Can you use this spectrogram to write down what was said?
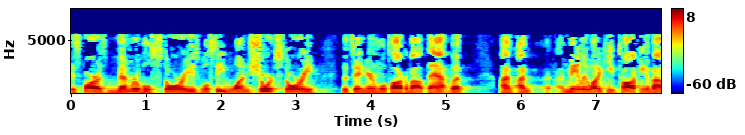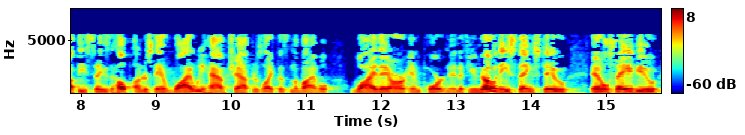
as far as memorable stories. We'll see one short story that's in here, and we'll talk about that. But I'm, I'm, i mainly want to keep talking about these things to help understand why we have chapters like this in the Bible, why they are important. And if you know these things too, it'll save you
